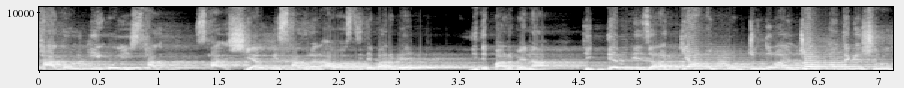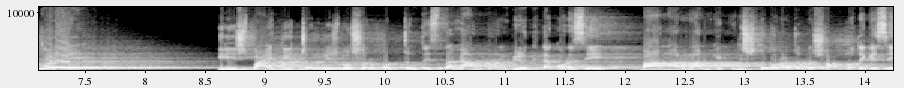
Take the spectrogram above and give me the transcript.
ছাগল কি ওই শিয়াল কি ছাগলের আওয়াজ দিতে পারবে? দিতে পারবে না। ঠিক তেমনি যারা কেমন পর্যন্ত নয় জন্ম থেকে শুরু করে তিরিশ, পঁয়ত্রিশ, চল্লিশ বছর পর্যন্ত ইসলামী আন্দোলন বিরোধিতা করেছে। বা আমার রামকে প্রতিষ্ঠিত করার জন্য স্বপ্ন দেখেছে।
